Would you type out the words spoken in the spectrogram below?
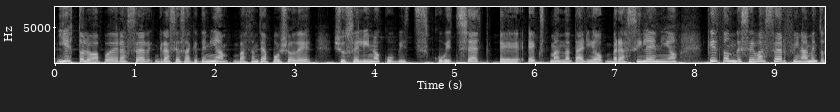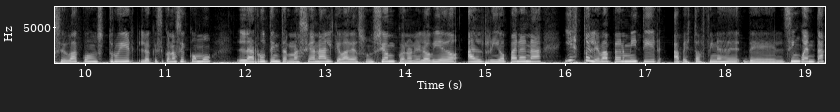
y esto lo va a poder hacer gracias a que tenía bastante apoyo de Juscelino Kubitschek, ex mandatario brasileño, que es donde se va a hacer finalmente o se va a construir lo que se conoce como la ruta internacional que va de Asunción, Coronel Oviedo, al río Paraná. Y esto le va a permitir, a estos fines de- del 50,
